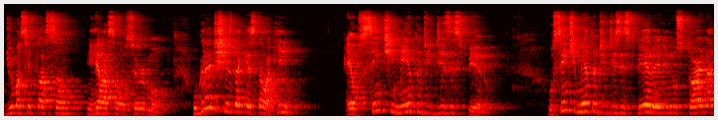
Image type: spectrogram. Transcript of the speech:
de uma situação em relação ao seu irmão? O grande X da questão aqui é o sentimento de desespero. O sentimento de desespero ele nos torna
